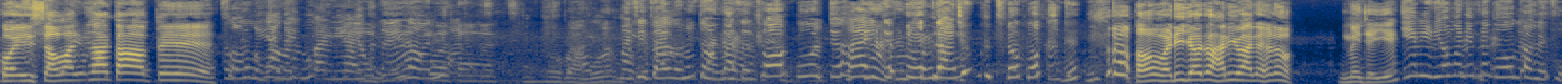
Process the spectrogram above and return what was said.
કોઈ સવાલ ના કાપે. પછી થયું તો છ જાવ તો સારી વાત હેડો. મેં જઈએ. એ વીડિયો મને બહુ ગમે છે.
